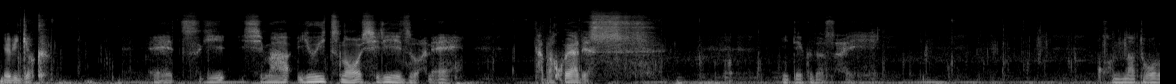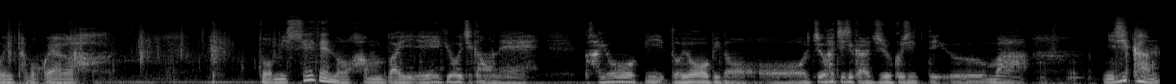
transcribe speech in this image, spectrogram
郵便局。えー次、島唯一のシリーズはね、タバコ屋です。見てください。こんなところにタバコ屋が。えっと、店での販売営業時間はね、火曜日、土曜日の18時から19時っていう、まあ、2時間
